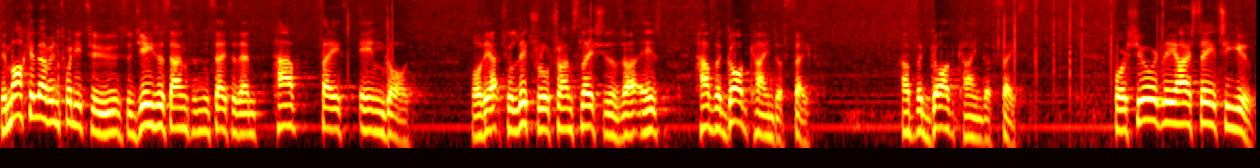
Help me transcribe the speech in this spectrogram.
In Mark 11, 22, so Jesus answered and said to them, Have faith in God. Or the actual literal translation of that is, Have the God kind of faith have the God kind of faith. For assuredly I say to you,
